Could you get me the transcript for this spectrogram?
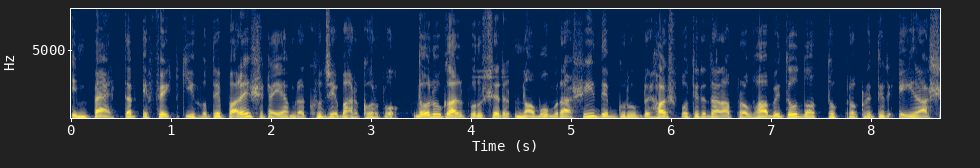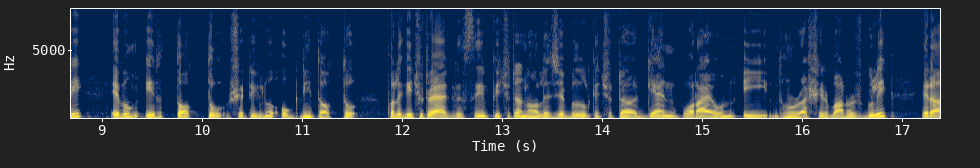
ইম্প্যাক্ট তার এফেক্ট কি হতে পারে সেটাই আমরা খুঁজে বার করব। ধনু কালপুরুষের নবম রাশি দেবগুরু বৃহস্পতির দ্বারা প্রভাবিত দত্তক প্রকৃতির এই রাশি এবং এর তত্ত্ব সেটি হলো অগ্নিতত্ত্ব। ফলে কিছুটা অ্যাগ্রেসিভ কিছুটা নলেজেবল কিছুটা জ্ঞান পরায়ণ এই ধনুরাশির মানুষগুলি এরা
